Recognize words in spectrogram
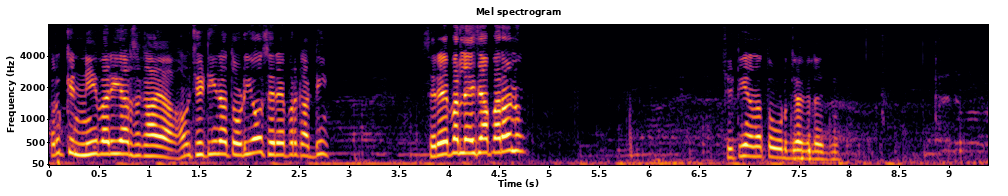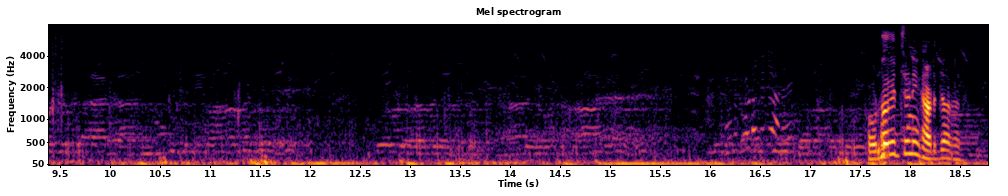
ਤੈਨੂੰ ਕਿੰਨੀ ਵਾਰੀ ਯਾਰ ਸਿਖਾਇਆ। ਹੁਣ ਛਿੱਟੀ ਨਾ ਤੋੜੀ, ਉਹ ਸਿਰੇ ਪਰ ਕੱਢੀ। ਸਿਰੇ ਪਰ ਲੈ ਜਾ ਪਰਾਂ ਨੂੰ। ਛਿੱਟੀਆਂ ਨਾ ਤੋੜ ਜਾ ਕੇ ਲੈ ਦੀ। ਫੋਟੋ ਖਿੱਚਣੀ ਖੜ ਜਾ ਫਿਰ।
